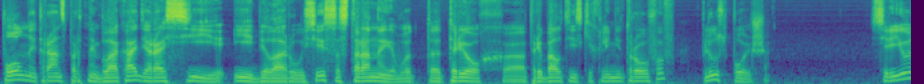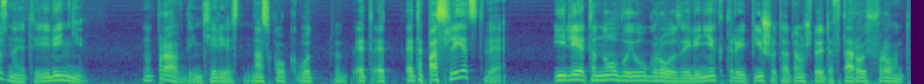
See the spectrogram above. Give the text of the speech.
полной транспортной блокаде России и Белоруссии со стороны вот трех а, прибалтийских лимитрофов плюс Польша. Серьезно это или нет? Ну, правда, интересно, насколько... Вот это, это, это последствия или это новые угрозы, или некоторые пишут о том, что это второй фронт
